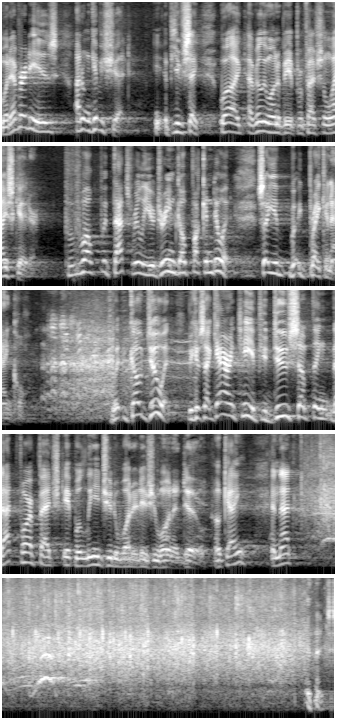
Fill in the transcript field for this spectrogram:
Whatever it is, I don't give a shit. If you say, well, I, I really want to be a professional ice skater, well, if that's really your dream, go fucking do it. So you break an ankle. but go do it because I guarantee if you do something that far fetched, it will lead you to what it is you want to do, okay? And that. That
